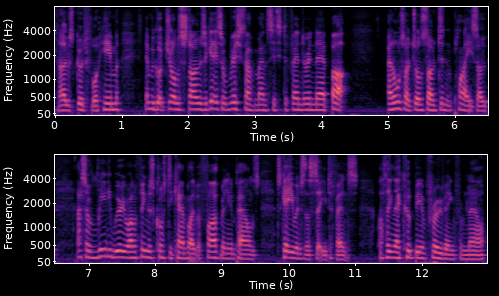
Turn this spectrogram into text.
that looks good for him. Then we've got John Stones. Again, it's a risk to have a Man City defender in there, but and also John Stones didn't play, so that's a really weary one. Fingers crossed he can play, but five million pounds to get you into the City defence. I think they could be improving from now,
